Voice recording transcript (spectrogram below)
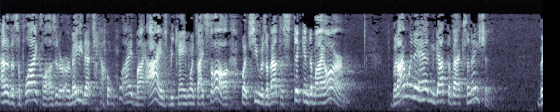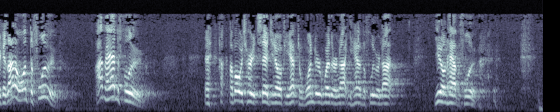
out of the supply closet, or, or maybe that's how wide my eyes became once I saw what she was about to stick into my arm. But I went ahead and got the vaccination because I don't want the flu. I've had the flu. I've always heard it said, you know, if you have to wonder whether or not you have the flu or not, you don't have the flu.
